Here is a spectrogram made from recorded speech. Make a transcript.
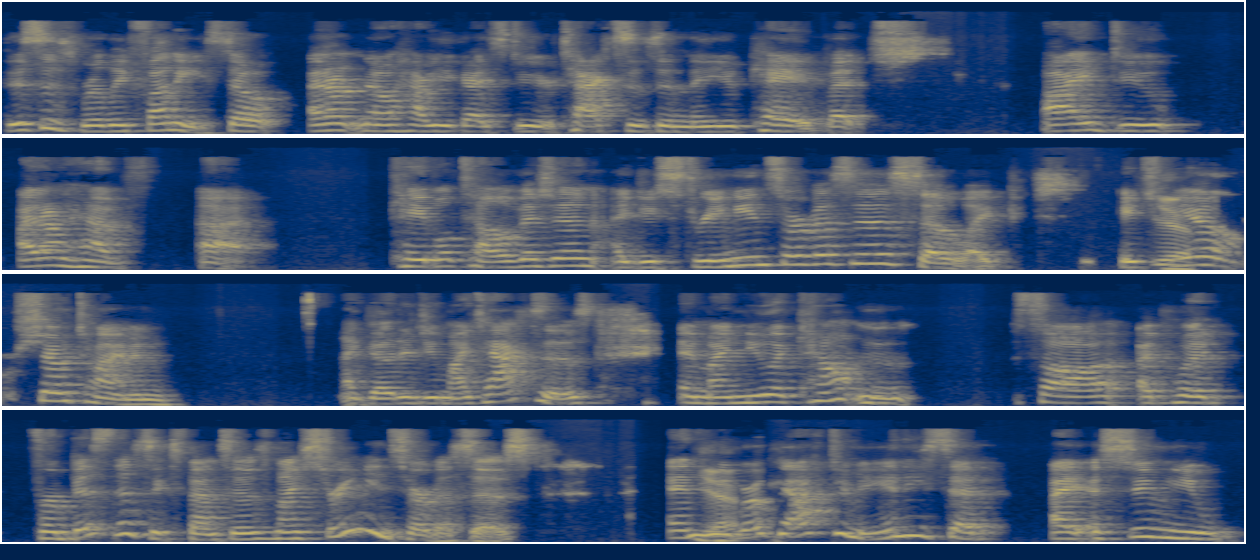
This is really funny. So I don't know how you guys do your taxes in the UK, but I do. I don't have uh, cable television. I do streaming services, so like HBO yeah. or Showtime, and I go to do my taxes. And my new accountant saw I put for business expenses my streaming services, and yeah. he wrote back to me and he said, "I assume you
